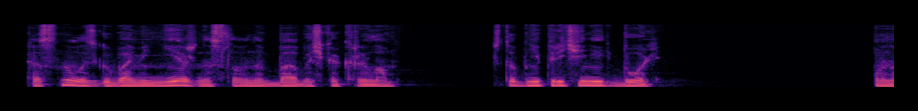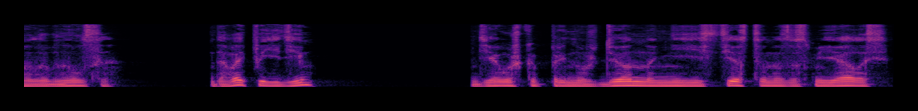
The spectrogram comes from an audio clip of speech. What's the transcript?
Коснулась губами нежно, словно бабочка крылом, чтобы не причинить боль. Он улыбнулся. «Давай поедим?» Девушка принужденно, неестественно засмеялась.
